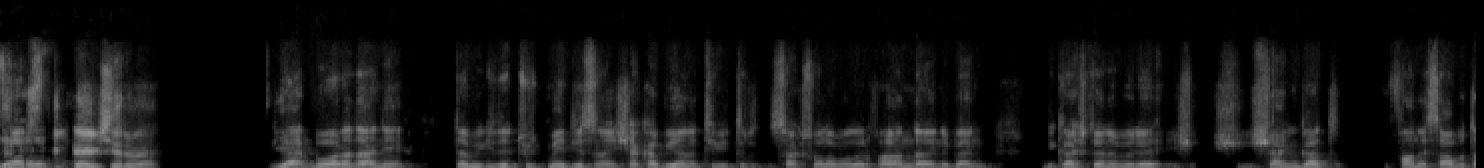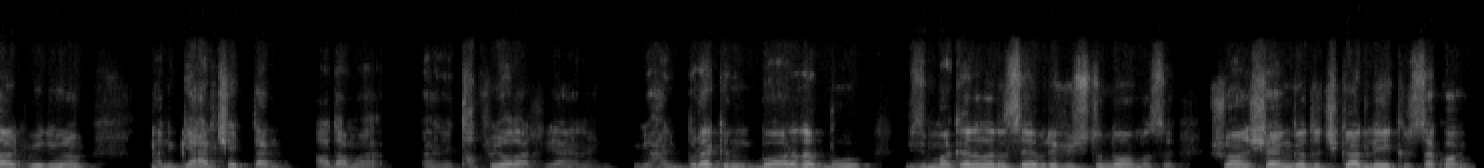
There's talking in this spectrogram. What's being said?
yani Statistik devşirme. Yani bu arada hani tabii ki de Türk medyasına hani şaka bir yana Twitter saksalamaları falan da hani ben birkaç tane böyle Şengat fan hesabı takip ediyorum. Hani gerçekten adama hani tapıyorlar yani. Yani bırakın bu arada bu bizim makaraların sebebi de Houston'da olması. Şu an Şengat'ı çıkar Lakers'a koy.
